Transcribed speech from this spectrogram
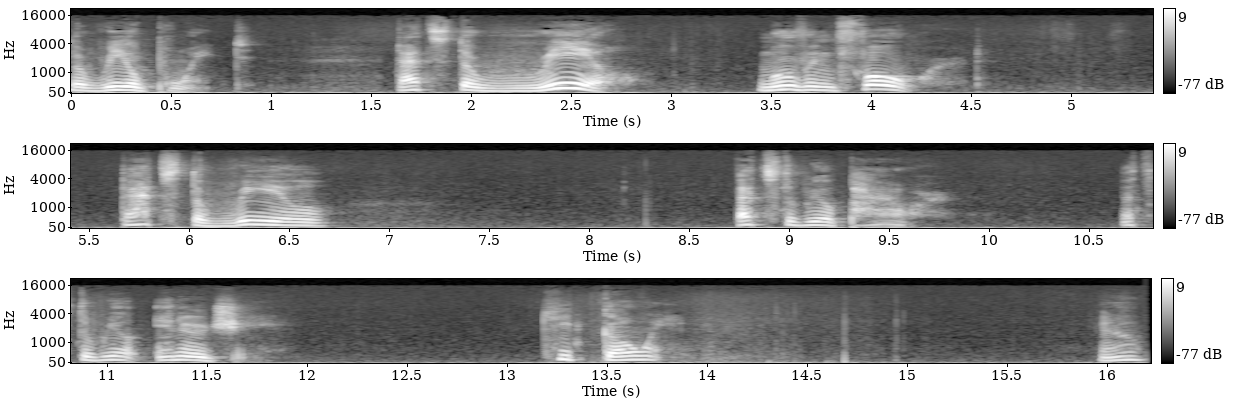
the real point. That's the real moving forward. That's the real that's the real power. That's the real energy. Keep going. You know,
